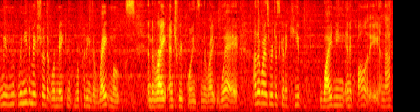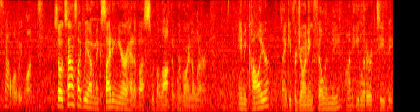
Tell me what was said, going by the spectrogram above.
we, we need to make sure that we're making we're putting the right MOOCs and the right entry points in the right way. Otherwise, we're just going to keep widening inequality, and that's not what we want. So it sounds like we have an exciting year ahead of us with a lot that we're going to learn. Amy Collier, thank you for joining Phil and me on eLiterate TV.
